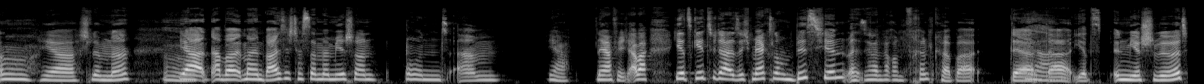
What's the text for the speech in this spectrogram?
Oh, ja, schlimm, ne? Ja, aber immerhin weiß ich das dann bei mir schon. Und ähm, ja, nervig. Aber jetzt geht's wieder, also ich merke es noch ein bisschen, weil es ist einfach ein Fremdkörper, der Ja. da jetzt in mir schwirrt.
